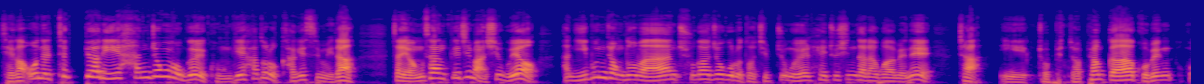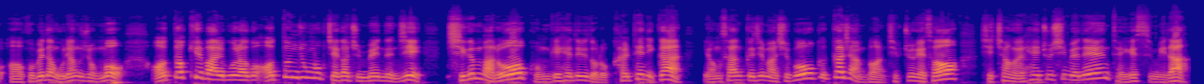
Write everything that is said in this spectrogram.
제가 오늘 특별히 한 종목을 공개하도록 하겠습니다. 자, 영상 끄지 마시고요. 한 2분 정도만 추가적으로 더 집중을 해 주신다라고 하면은 자, 이 저- 저평가 고배, 어, 고배당 우량주 종목 어떻게 발굴하고 어떤 종목 제가 준비했는지 지금 바로 공개해 드리도록 할 테니까 영상 끄지 마시고 끝까지 한번 집중해서 시청을 해 주시면 되겠습니다.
